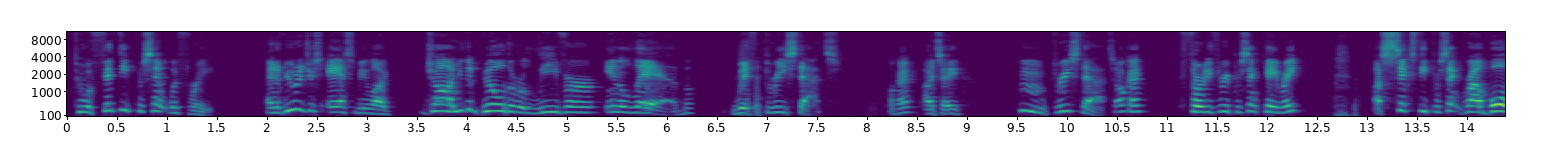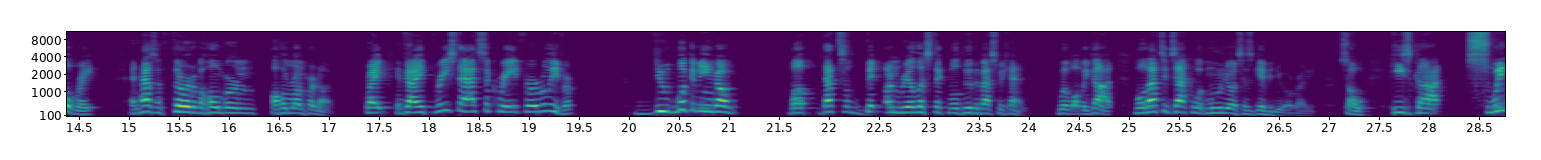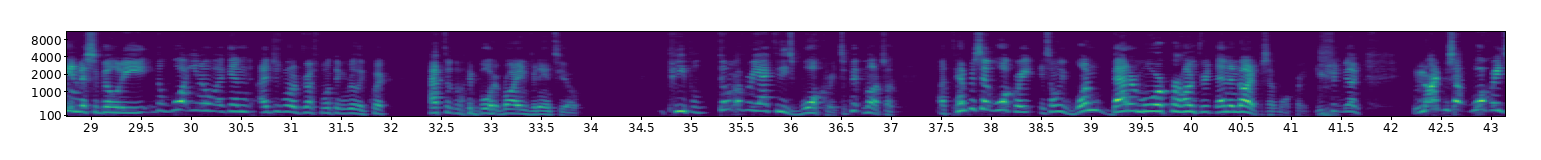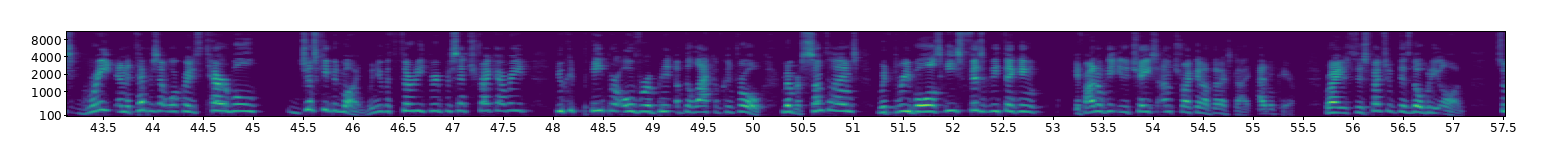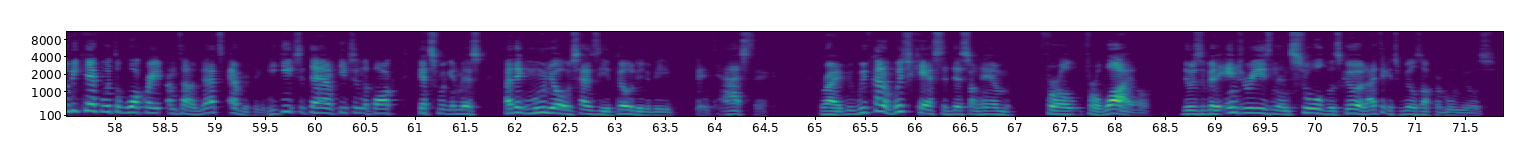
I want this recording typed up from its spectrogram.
to a fifty percent whiff rate. And if you would have just asked me, like, John, you could build a reliever in a lab with three stats. Okay, I'd say, hmm, three stats. Okay, thirty-three percent K rate, a sixty percent ground ball rate, and has a third of a home run, a home run per nine. Right? If I had three stats to create for a reliever, you look at me and go, well, that's a bit unrealistic. We'll do the best we can with what we got. Well, that's exactly what Munoz has given you already. So he's got swing and miss ability. The what, you know, again, I just want to address one thing really quick. Hat to my boy, Ryan Venancio. People don't overreact to these walk rates. A bit much. Like a 10% walk rate is only one batter more per 100 than a 9% walk rate. You shouldn't be like, 9% walk rate's great and a 10% walk rate is terrible just keep in mind when you have a 33% strikeout rate, you could paper over a bit of the lack of control. Remember, sometimes with three balls, he's physically thinking, If I don't get you to chase, I'm striking out the next guy. I don't care, right? Especially if there's nobody on. So be careful with the walk rate. I'm telling you, that's everything. He keeps it down, keeps it in the park, gets swing and miss. I think Munoz has the ability to be fantastic, right? I mean, we've kind of wish casted this on him for a, for a while. There was a bit of injuries, and then Sewald was good. I think it's wheels up for Munoz.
